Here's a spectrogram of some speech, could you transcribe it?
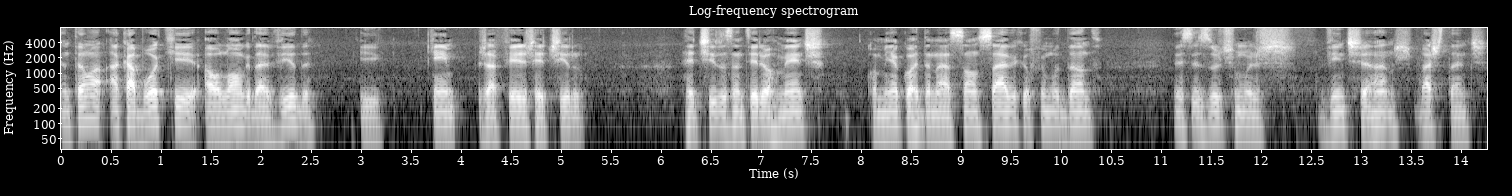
Então, acabou que ao longo da vida, e quem já fez retiro retiros anteriormente, com minha coordenação, sabe que eu fui mudando nesses últimos 20 anos bastante.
